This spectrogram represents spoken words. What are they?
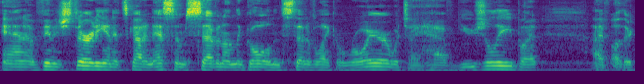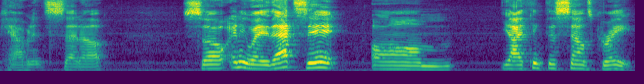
and a vintage 30 and it's got an SM7 on the gold instead of like a Royer which I have usually but I have other cabinets set up so anyway that's it um yeah I think this sounds great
